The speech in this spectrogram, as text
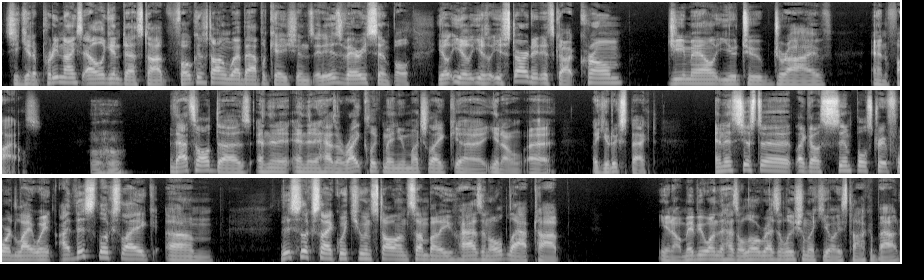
So you get a pretty nice, elegant desktop focused on web applications. It is very simple. You you you you start it. It's got Chrome, Gmail, YouTube, Drive, and Files. That's all it does, and then it, and then it has a right-click menu, much like uh, you know, uh, like you'd expect. And it's just a like a simple, straightforward, lightweight. I, this looks like um, this looks like what you install on somebody who has an old laptop you know, maybe one that has a low resolution like you always talk about,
